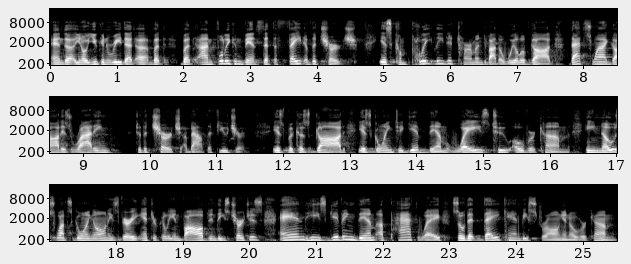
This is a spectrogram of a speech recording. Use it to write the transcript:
and uh, you know, you can read that. Uh, but, but I'm fully convinced that the fate of the church is completely determined by the will of God. That's why God is writing to the church about the future is because God is going to give them ways to overcome. He knows what's going on. He's very intricately involved in these churches, and He's giving them a pathway so that they can be strong and overcome.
